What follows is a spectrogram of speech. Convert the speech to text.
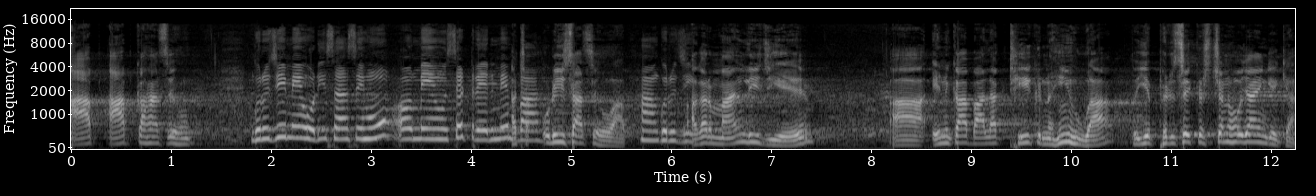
आप आप कहाँ से हो? गुरुजी मैं उड़ीसा से हूँ और मैं उनसे ट्रेन में अच्छा बा... उड़ीसा से हो आप। हाँ गुरुजी। अगर मान लीजिए इनका बालक ठीक नहीं हुआ तो ये फिर से क्रिश्चियन हो जाएँगे क्या?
